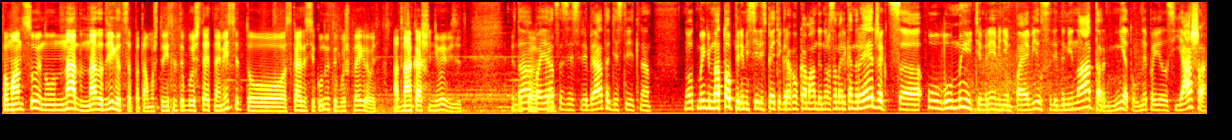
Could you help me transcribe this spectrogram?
Помансуй, ну, надо, надо двигаться, потому что если ты будешь стоять на месте, то с каждой секунды ты будешь проигрывать. Одна Акаша не вывезет. Это Да, боятся здесь ребята, действительно. Ну вот мы на топ переместились 5 игроков команды North American Rejects. Э, У Луны тем временем появился ли Доминатор? Нет, у Луны появилась Яша.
